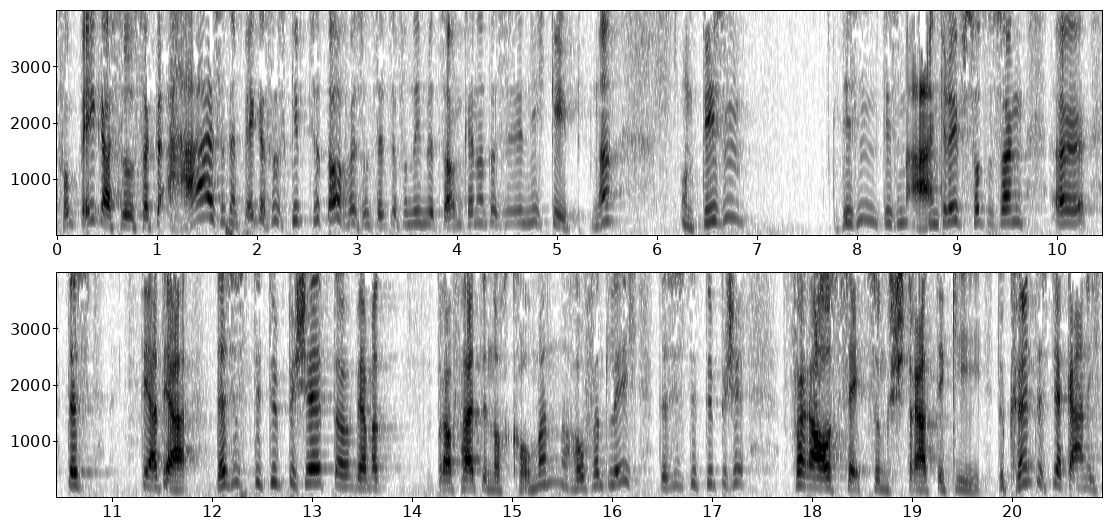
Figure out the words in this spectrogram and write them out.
vom Pegasus sagt er, aha, also den Pegasus gibt's ja doch, weil sonst hätte er von ihm nicht sagen können, dass es ihn nicht gibt. Ne? Und diesem, diesem, diesem Angriff sozusagen, äh, das, der, der, das ist die typische, da werden wir darauf heute noch kommen, hoffentlich, das ist die typische Voraussetzungsstrategie. Du könntest ja gar nicht,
